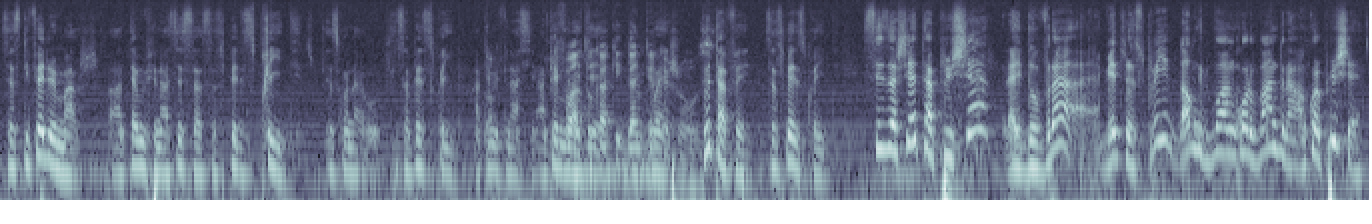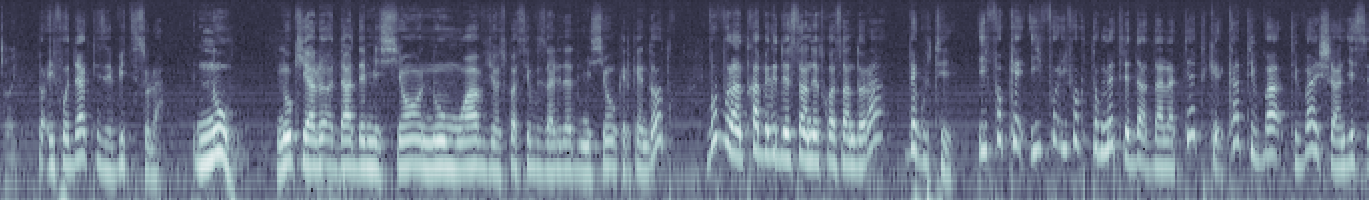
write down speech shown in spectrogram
C'est ce qui fait de marge. En termes financiers, ça, ça s'appelle spread. C'est ce qu'on a. Ça s'appelle spread en termes financiers. En Il termes faut en tout cas qu'il gagne quelque Ouais, chose. Tout à fait. Ça s'appelle spread. S'ils achètent à plus cher, là, il devra mettre le spread, donc ils vont encore vendre encore plus cher. Oui. Donc, il faudra qu'ils évitent cela. Nous, nous qui allons dans des missions, nous, moi, je ne sais pas si vous allez dans des missions ou quelqu'un d'autre, vous vous rentrez avec 200 ou 300 dollars, écoutez, il faut que, il faut, il faut que tu mettes dans, dans la tête que quand tu vas, tu vas échanger ce-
